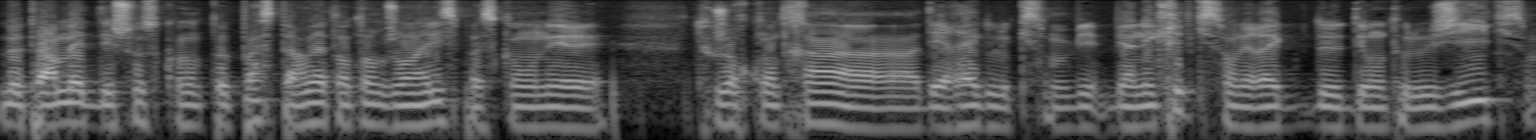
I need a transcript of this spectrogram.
me permettre des choses qu'on ne peut pas se permettre en tant que journaliste parce qu'on est toujours contraint à des règles qui sont bien, écrites, qui sont les règles de déontologie, qui sont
